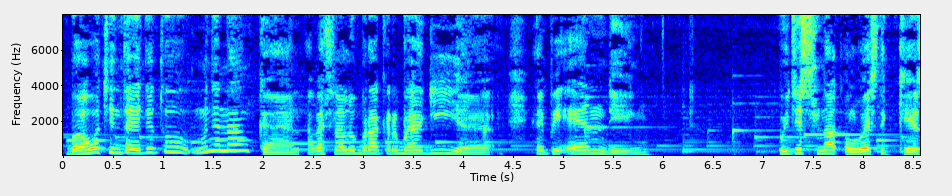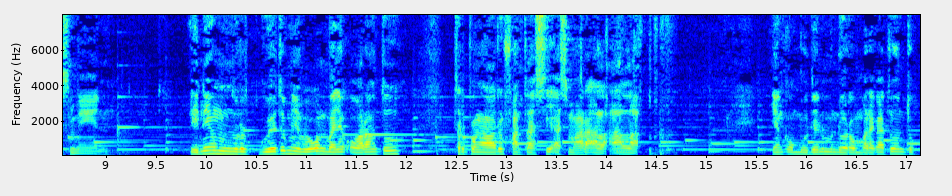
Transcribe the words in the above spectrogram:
bahwa cinta itu tuh menyenangkan, akan selalu berakhir bahagia, happy ending. Which is not always the case, man. Ini yang menurut gue tuh menyebabkan banyak orang tuh terpengaruh fantasi asmara ala-ala. Yang kemudian mendorong mereka tuh untuk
